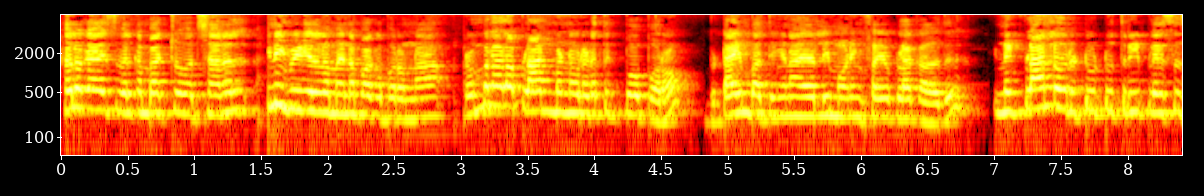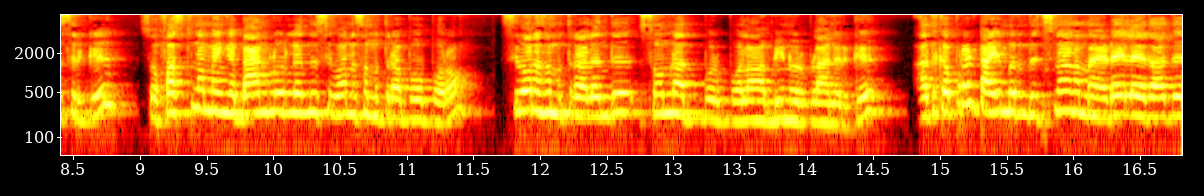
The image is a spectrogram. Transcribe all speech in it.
Hello guys welcome back to our channel இன்னைக்கு வீடியோவில் நம்ம என்ன பார்க்க போறோம்னா ரொம்ப நாளாக பிளான் பண்ண ஒரு இடத்துக்கு போக போகிறோம் இப்போ டைம் பார்த்தீங்கன்னா ஏர்லி மார்னிங் ஃபைவ் ஓ கிளாக் ஆகுது. இன்னைக்கு பிளானில் ஒரு டூ டூ த்ரீ பிளேசஸ் இருக்கு. ஸோ ஃபர்ஸ்ட் நம்ம இங்கே பெங்களூர்லேருந்து சிவானசமுத்ரா போக போகிறோம் சிவானசமுத்ராலேருந்து சோம்நாத்பூர் போகலாம் அப்படின்னு ஒரு பிளான் இருக்கு. அதுக்கப்புறம் டைம் இருந்துச்சுன்னா நம்ம இடையில ஏதாவது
